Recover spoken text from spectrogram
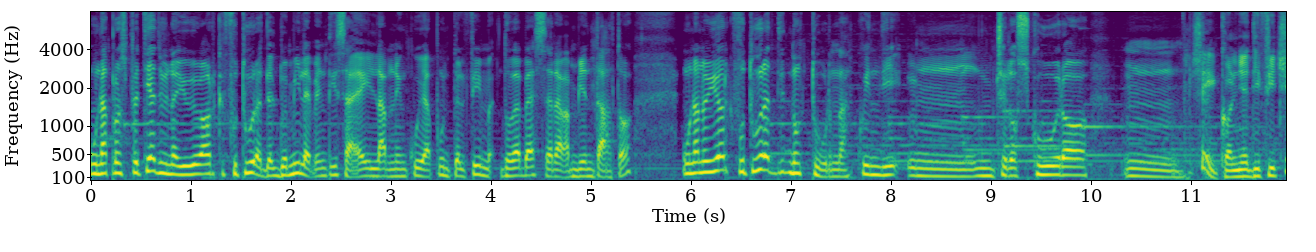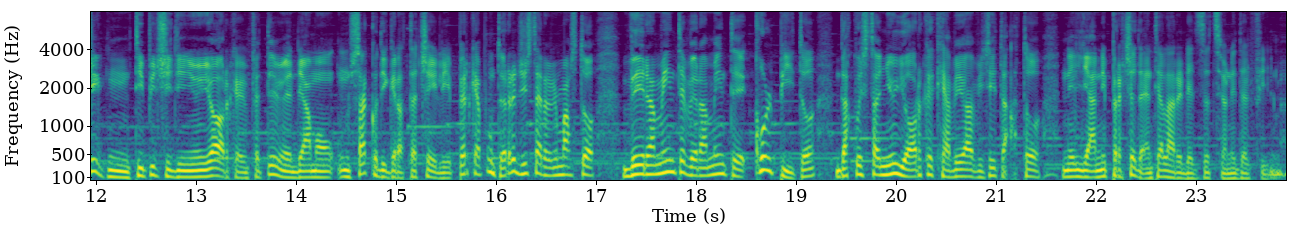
una prospettiva di una New York futura del 2026, l'anno in cui appunto il film dovrebbe essere ambientato, una New York futura notturna, quindi um, un cielo scuro, Mm, sì, con gli edifici mm, tipici di New York, infatti vediamo un sacco di grattacieli, perché appunto il regista era rimasto veramente, veramente colpito da questa New York che aveva visitato negli anni precedenti alla realizzazione del film.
